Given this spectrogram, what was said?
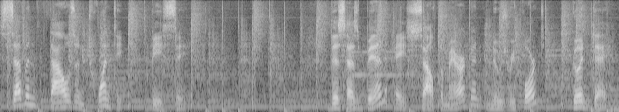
7020 BC. This has been a South American News Report. Good day.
